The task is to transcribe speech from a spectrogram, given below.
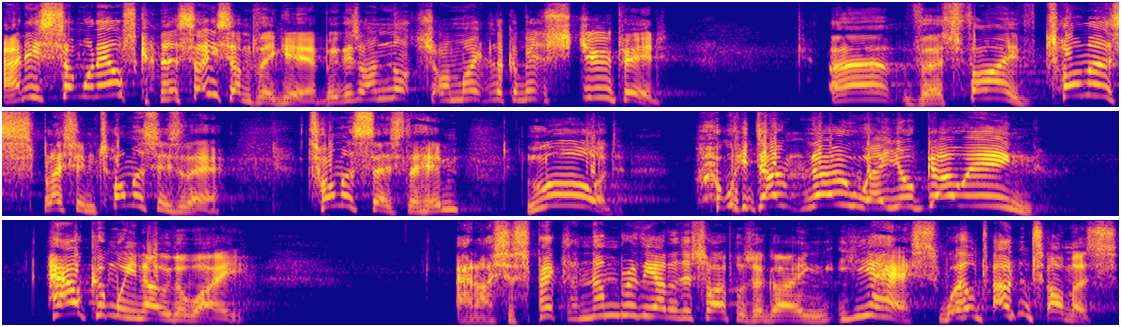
And is someone else going to say something here? Because I'm not sure, I might look a bit stupid. Uh, verse 5 Thomas, bless him, Thomas is there. Thomas says to him, Lord, we don't know where you're going. How can we know the way? And I suspect a number of the other disciples are going, Yes, well done, Thomas.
